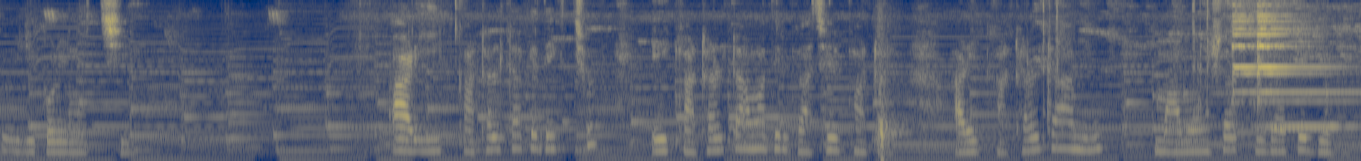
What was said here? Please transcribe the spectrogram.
তৈরি করে নিচ্ছি। আর এই কাঁঠালটাকে দেখছ? এই কাঁঠালটা আমাদের গাছের কাঁঠাল। আর এই কাঁঠালটা আমি মা মনসার পূজাতে দেবো।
